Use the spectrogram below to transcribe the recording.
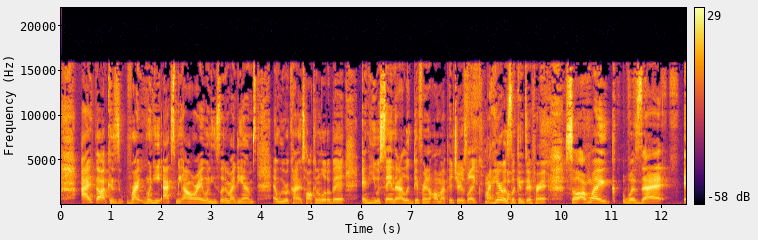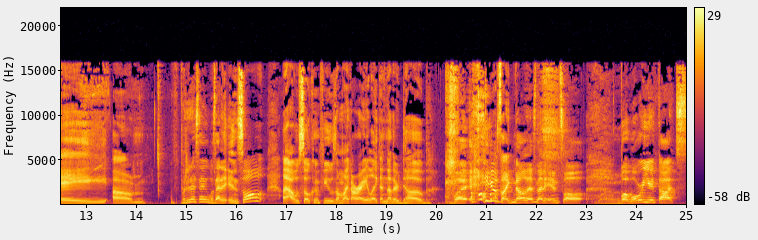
I thought because right when he asked me out, right when he slid in my DMs and we were kind of talking a little bit, and he was saying that I looked different in all my pictures, like my hair was looking different. So I'm like, was that a um what did I say? Was that an insult? Like I was so confused. I'm like, all right, like another dub but he was like, no, that's not an insult. Wow. But what were your thoughts?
